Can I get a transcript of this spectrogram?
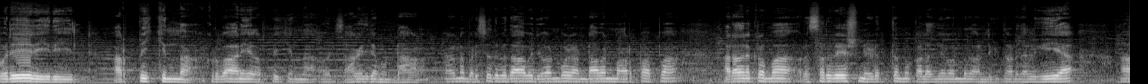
ഒരേ രീതിയിൽ അർപ്പിക്കുന്ന കുർബാനയിൽ അർപ്പിക്കുന്ന ഒരു സാഹചര്യം ഉണ്ടാകണം കാരണം പരിശുദ്ധ പിതാവ് ജോൺ ബോൾ രണ്ടാമൻ മാർപ്പാപ്പ ആരാധനക്രമ റിസർവേഷൻ എടുത്തും കളഞ്ഞുകൊണ്ട് നൽകി നൽകിയ ആ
